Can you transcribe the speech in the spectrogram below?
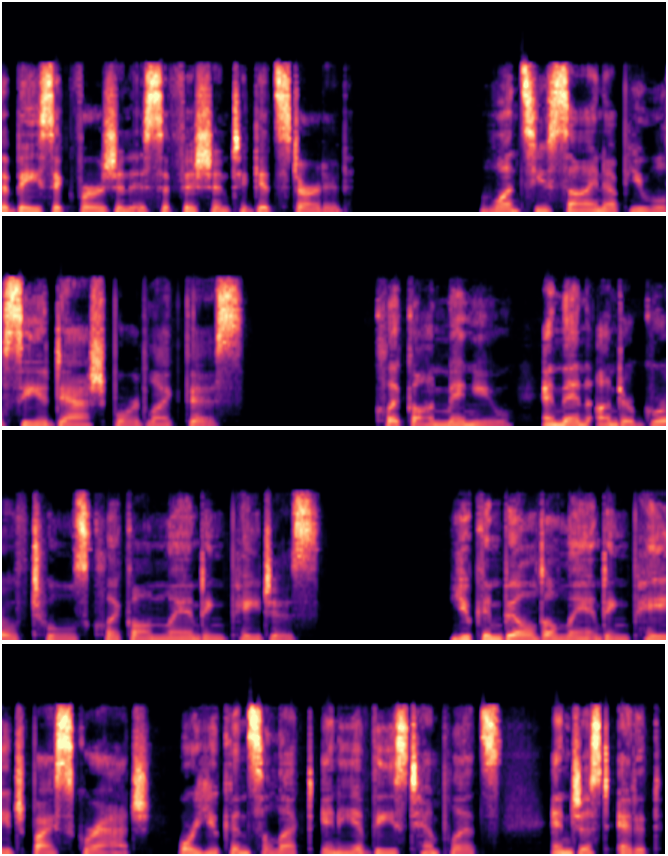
The basic version is sufficient to get started. Once you sign up, you will see a dashboard like this. click on Menu, and then under Growth Tools click on Landing Pages. You can build a landing page by scratch, or you can select any of these templates and just edit.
